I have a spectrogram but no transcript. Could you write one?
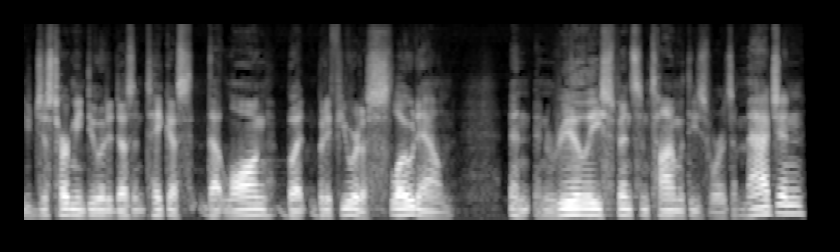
you just heard me do it. It doesn't take us that long, but, but if you were to slow down and, and really spend some time with these words. Imagine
